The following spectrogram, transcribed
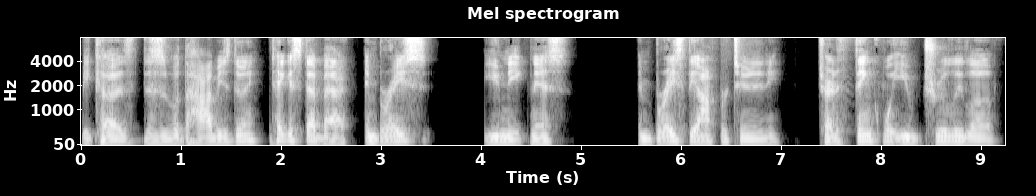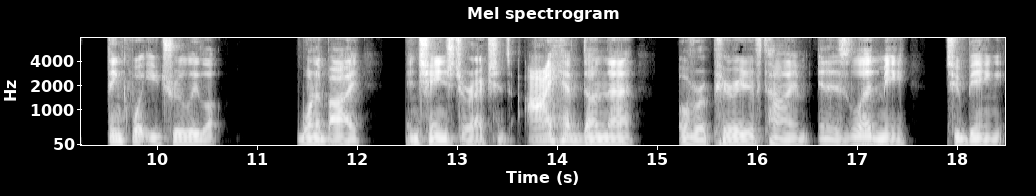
because this is what the hobby is doing. Take a step back, embrace uniqueness, embrace the opportunity, try to think what you truly love, think what you truly love, want to buy, and change directions. I have done that over a period of time and has led me to being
